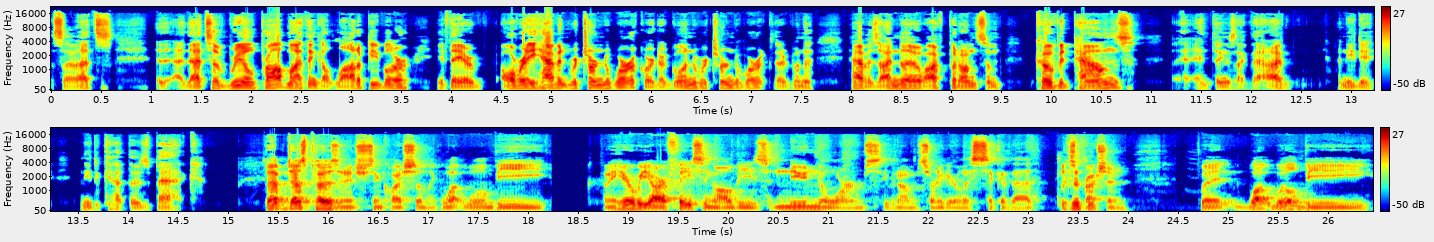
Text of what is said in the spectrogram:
So that's Uh, that's a real problem. I think a lot of people are, if they are already haven't returned to work or they're going to return to work, they're going to have. As I know, I've put on some COVID pounds and things like that. I I need to need to cut those back. That does pose an interesting question. Like, what will be? I mean, here we are facing all these new norms, even though I'm starting to get really sick of that expression. but what will be?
